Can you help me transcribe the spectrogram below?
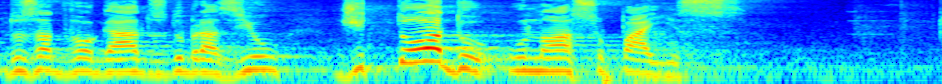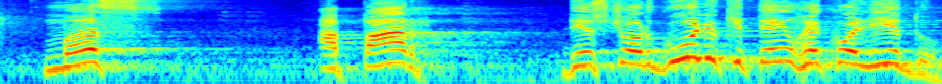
dos Advogados do Brasil de todo o nosso país. Mas, a par deste orgulho que tenho recolhido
